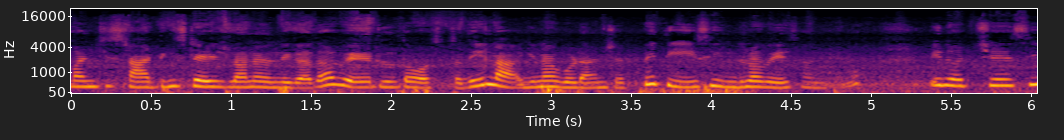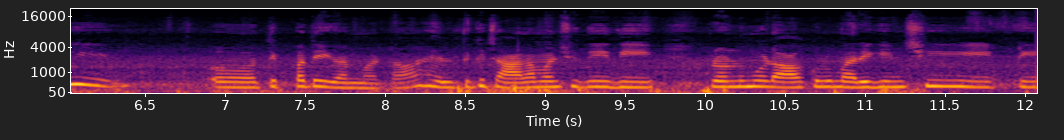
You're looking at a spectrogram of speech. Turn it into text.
మంచి స్టార్టింగ్ స్టేజ్లోనే ఉంది కదా వేర్లతో వస్తుంది. లాగినా కూడా అని చెప్పి తీసి ఇందులో వేసాను నేను. ఇది వచ్చేసి తిప్పతీగ అనమాట హెల్త్కి చాలా మంచిది. ఇది రెండు మూడు ఆకులు మరిగించి టీ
